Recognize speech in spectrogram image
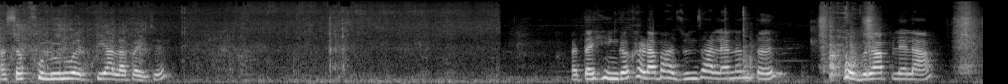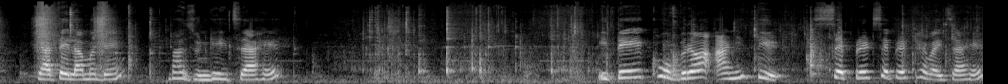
असं फुलून वरती आला पाहिजे. आता हिंग खडा भाजून झाल्यानंतर खोबरं आपल्याला या तेलामध्ये भाजून घ्यायचं आहे. इथे खोबरं आणि तीळ सेपरेट सेपरेट ठेवायचं आहे.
